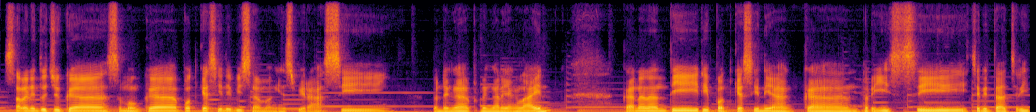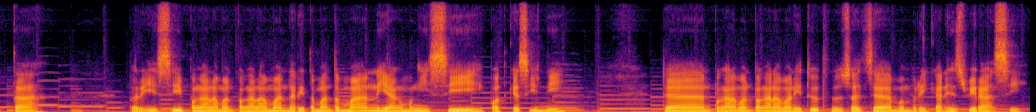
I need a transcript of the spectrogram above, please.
Selain itu juga semoga podcast ini bisa menginspirasi pendengar-pendengar yang lain karena nanti di podcast ini akan berisi cerita-cerita, berisi pengalaman-pengalaman dari teman-teman yang mengisi podcast ini dan pengalaman-pengalaman itu tentu saja memberikan inspirasi.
